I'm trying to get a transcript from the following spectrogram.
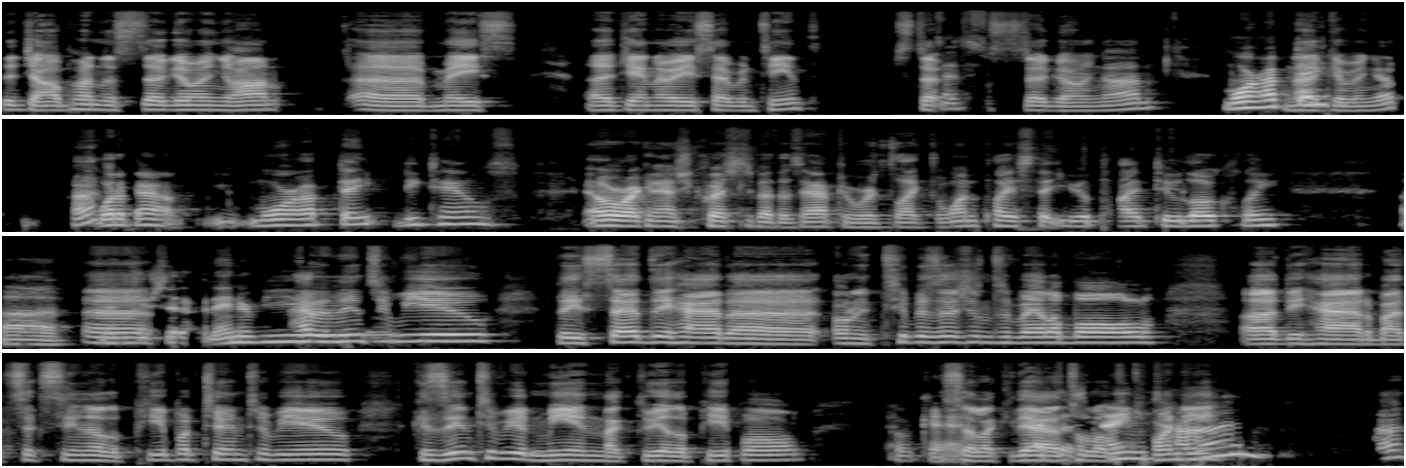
the job hunt is still going on. Uh, May, uh, January seventeenth, still That's- still going on. More Not updates? giving up. What about more update details? Or I can ask you questions about this afterwards. Like the one place that you applied to locally. Uh, did Uh, you set up an interview? had an interview. They said they had uh, only two positions available. Uh, they had about 16 other people to interview because they interviewed me and like three other people. Okay. So like yeah, At a the same 20. time? Huh?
